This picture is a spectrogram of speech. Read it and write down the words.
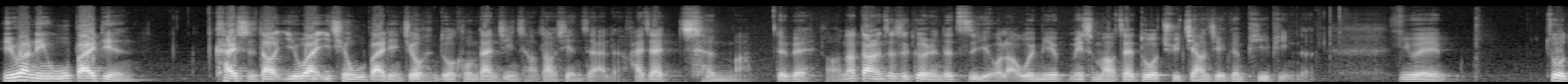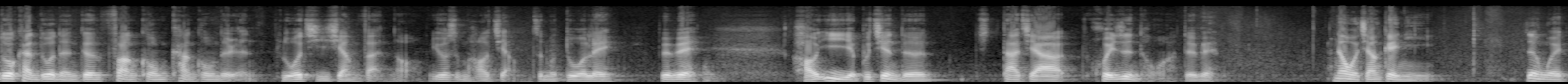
一万零五百点开始到一万一千五百点就很多空单进场，到现在了还在撑嘛，对不对？啊，那当然这是个人的自由了，我也没没什么好再多去讲解跟批评的，因为。做多看多的人跟放空看空的人逻辑相反哦，有什么好讲这么多嘞？对不对？好意也不见得大家会认同啊，对不对？那我讲给你认为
